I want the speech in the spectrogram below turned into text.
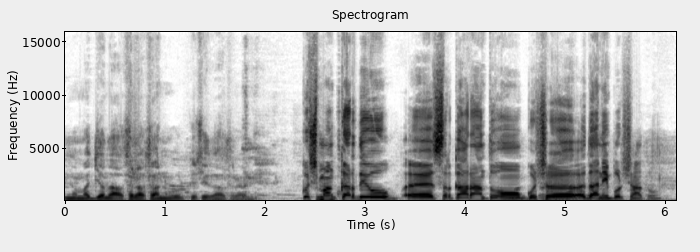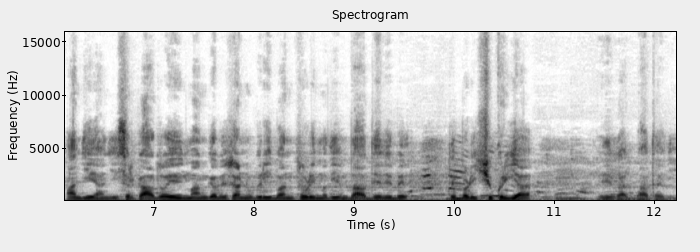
ਇਹਨਾਂ ਮੱਝਾਂ ਦਾ ਆਸਰਾ ਸਾਨੂੰ ਹੋਰ ਕਿਸੇ ਦਾ ਆਸਰਾ ਨਹੀਂ। ਕੁਝ ਮੰਗ ਕਰਦੇ ਹੋ ਅ, ਸਰਕਾਰਾਂ ਤੋਂ ਕੁਝ ਅਦਾਨੀ ਪੁਰਸ਼ਾਂ ਤੋਂ? ਹਾਂਜੀ ਹਾਂਜੀ ਸਰਕਾਰ ਤੋਂ ਇਹ ਮੰਗ ਹੈ ਵੀ ਸਾਨੂੰ ਗਰੀਬਾਂ ਨੂੰ ਥੋੜੀ ਮਤੀ ਇਮਦਾਦ ਦੇ ਦੇਵੇ ਤੇ ਬੜੀ ਸ਼ੁਕਰੀਆ। ਇਹ ਗੱਲ ਬਾਤ ਹੈ ਜੀ।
